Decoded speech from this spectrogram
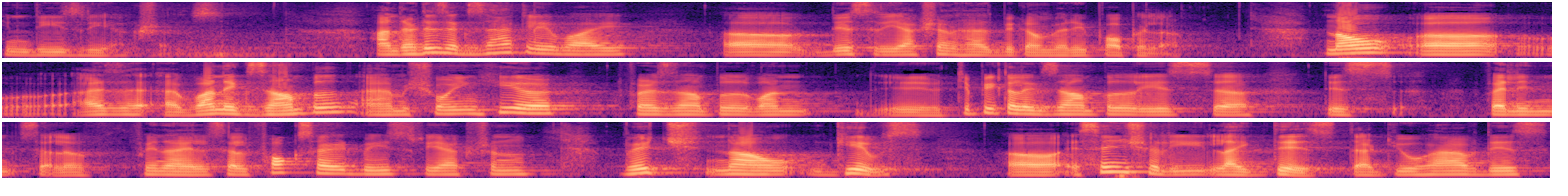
in these reactions. And that is exactly why uh, this reaction has become very popular. Now uh, as a, one example I am showing here for example one uh, typical example is uh, this phenyl sulfoxide based reaction which now gives uh, essentially like this that you have this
